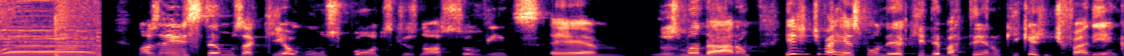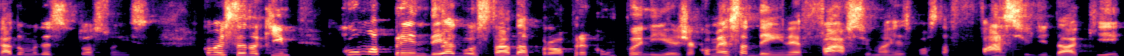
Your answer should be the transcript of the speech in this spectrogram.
Uh! Nós listamos aqui alguns pontos que os nossos ouvintes é, nos mandaram e a gente vai responder aqui debatendo o que, que a gente faria em cada uma das situações. Começando aqui, como aprender a gostar da própria companhia? Já começa bem, né? Fácil, uma resposta fácil de dar aqui.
